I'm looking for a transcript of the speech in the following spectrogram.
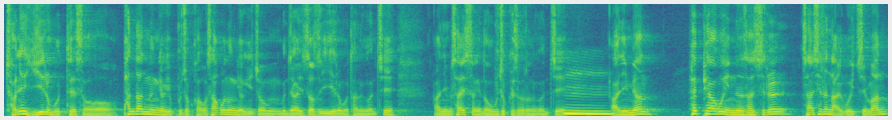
전혀 이해를 못해서 판단 능력이 부족하고 사고 능력이 좀 문제가 있어서 이해를 못하는 건지 아니면 사회성이 너무 부족해서 그러는 건지 아니면 회피하고 있는 사실을 사실은 알고 있지만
